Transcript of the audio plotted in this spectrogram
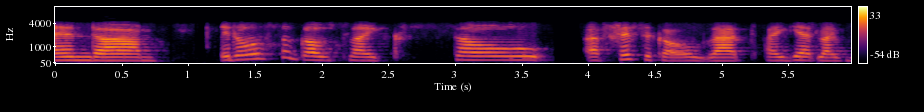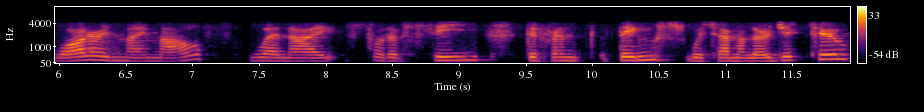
And um, it also goes like so uh, physical that I get like water in my mouth when I sort of see different things which I'm allergic to.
